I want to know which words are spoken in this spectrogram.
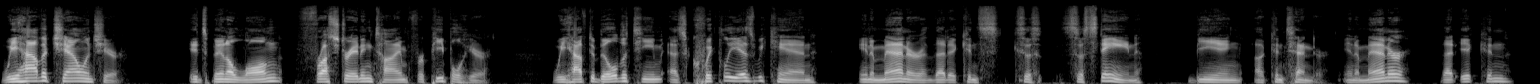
We have a challenge here. It's been a long, frustrating time for people here. We have to build a team as quickly as we can in a manner that it can su- sustain being a contender, in a manner that it can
